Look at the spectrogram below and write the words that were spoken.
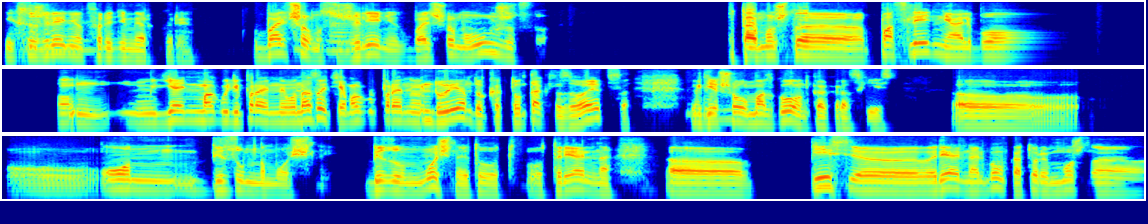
И, к сожалению, от Мгм. Фредди Меркьюри. К большому да. сожалению, к большому ужасу. Потому что последний альбом, он, я не могу неправильно его назвать, я могу правильно "Инуэндо", как-то он так называется, где Мгм. Шоу Go On как раз есть. Э, он безумно мощный. Безумно мощный. Это вот вот реально, э, песь э, реально альбом, который можно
